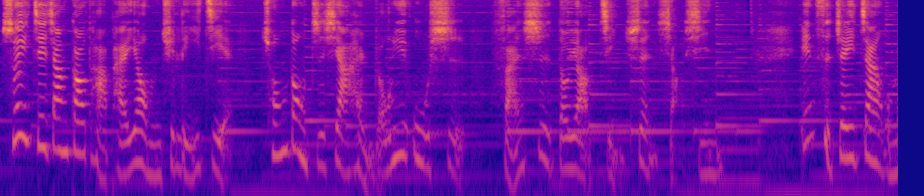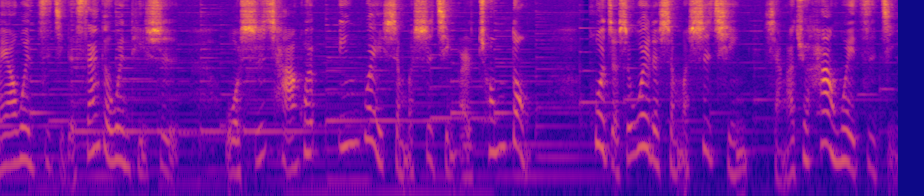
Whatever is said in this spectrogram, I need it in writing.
所以这张高塔牌要我们去理解，冲动之下很容易误事。凡事都要谨慎小心，因此这一站我们要问自己的三个问题是：我时常会因为什么事情而冲动，或者是为了什么事情想要去捍卫自己？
